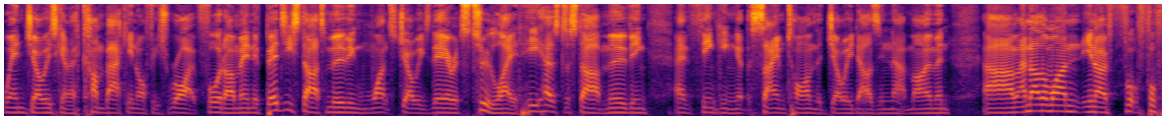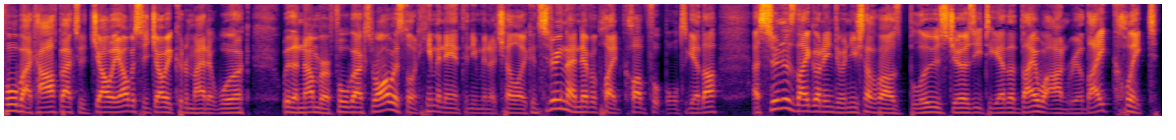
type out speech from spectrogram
when Joey's going to come back in off his right foot. I mean, if Bedsy starts moving once Joey's there, it's too late. He has to start moving and thinking at the same time that Joey does in that moment. Um, another one, you know, for, for fullback halfbacks with Joey, obviously Joey could have made it work with a number of fullbacks, but I always thought him and Anthony Minichiello, considering they never played club football together, as soon as they got into a New South Wales Blues jersey together, they were unreal. They they clicked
